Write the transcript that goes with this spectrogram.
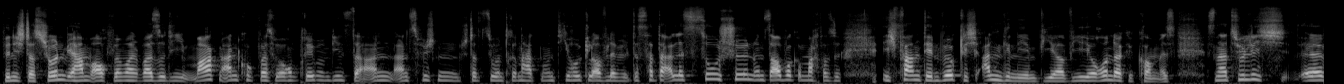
finde ich das schon. Wir haben auch, wenn man mal so die Marken anguckt, was wir auch im Premium-Dienst da an, an Zwischenstationen drin hatten und die Rücklauflevel, das hat er alles so schön und sauber gemacht. Also ich fand den wirklich angenehm, wie er, wie er hier runtergekommen ist. Ist natürlich äh,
